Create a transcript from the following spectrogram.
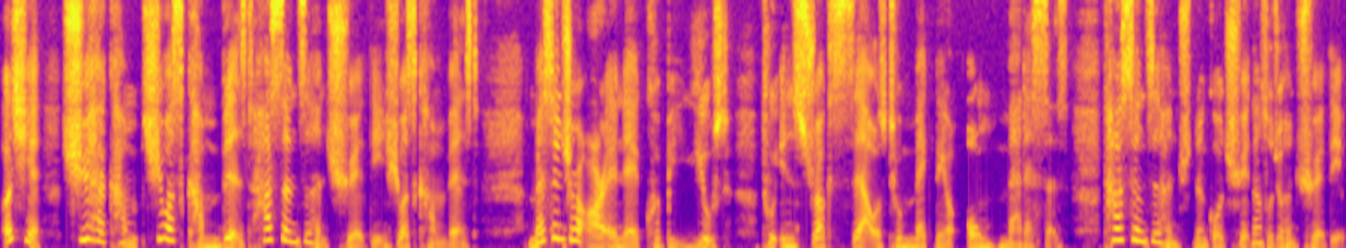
而且 she had com she was convinced，她甚至很确定，she was convinced messenger RNA could be used to instruct cells to make their own medicines。她甚至很能够确那时候就很确定，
